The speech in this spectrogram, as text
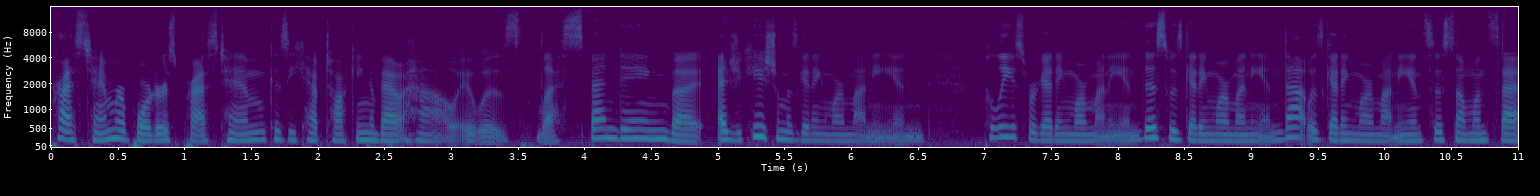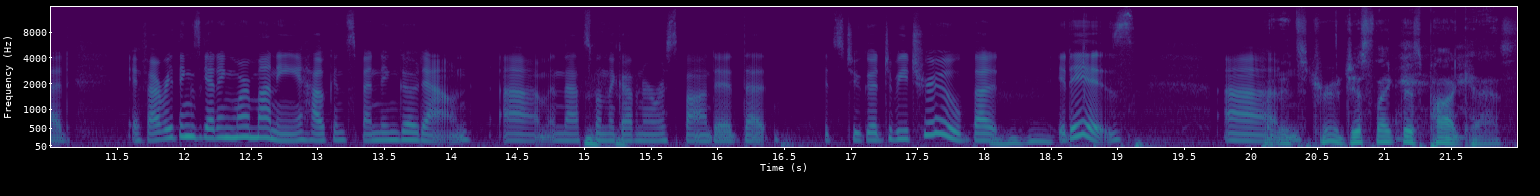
pressed him, reporters pressed him because he kept talking about how it was less spending, but education was getting more money and police were getting more money and this was getting more money and that was getting more money. And so someone said, if everything's getting more money, how can spending go down? Um, and that's when the governor responded that it's too good to be true, but Mhm. it is. Um, But it's true, just like this podcast.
